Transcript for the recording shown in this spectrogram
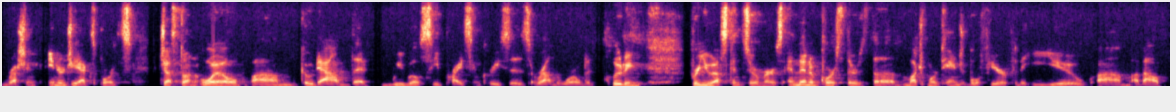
Russian energy exports just on oil um, go down, that we will see price increases around the world, including for U.S. consumers. And then, of course, there's the much more tangible fear for the EU um, about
